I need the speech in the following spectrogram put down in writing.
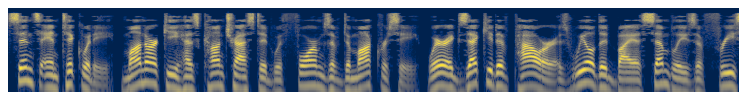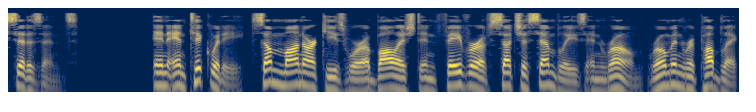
Since antiquity, monarchy has contrasted with forms of democracy, where executive power is wielded by assemblies of free citizens. In antiquity, some monarchies were abolished in favor of such assemblies in Rome Roman Republic,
